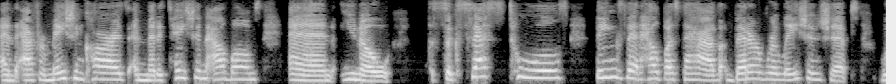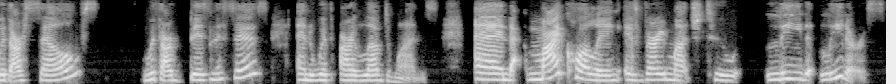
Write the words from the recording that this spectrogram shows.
and affirmation cards and meditation albums and you know success tools, things that help us to have better relationships with ourselves, with our businesses, and with our loved ones. And my calling is very much to lead leaders.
